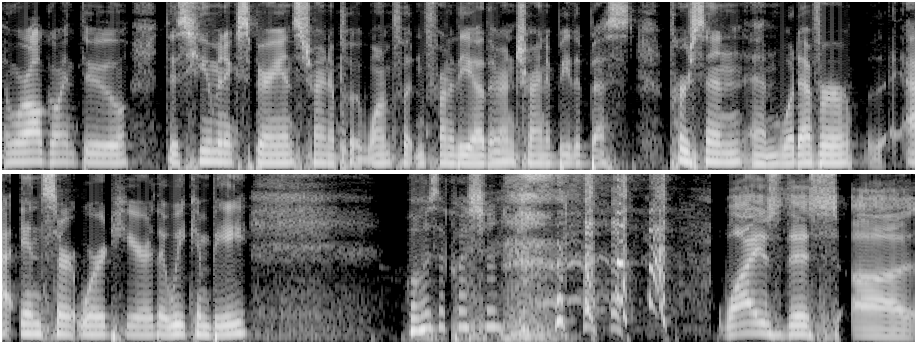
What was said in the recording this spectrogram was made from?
And we're all going through this human experience, trying to put one foot in front of the other and trying to be the best person and whatever uh, insert word here that we can be. What was the question? Why is this uh,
